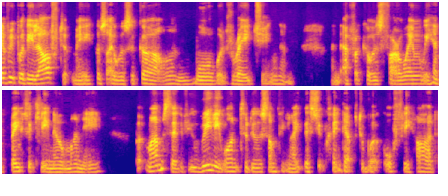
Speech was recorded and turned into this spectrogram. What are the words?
everybody laughed at me because I was a girl and war was raging and, and Africa was far away and we had basically no money. But mum said, if you really want to do something like this, you're going to have to work awfully hard,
